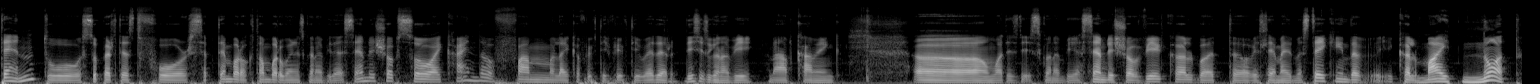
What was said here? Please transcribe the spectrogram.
10 to super test for september october when it's gonna be the assembly shop. So i kind of am like a 50 50 whether this is gonna be an upcoming um, what is this gonna be assembly shop vehicle. But uh, obviously i might be mistaken the vehicle might not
